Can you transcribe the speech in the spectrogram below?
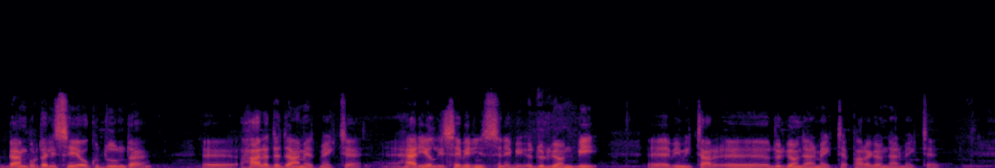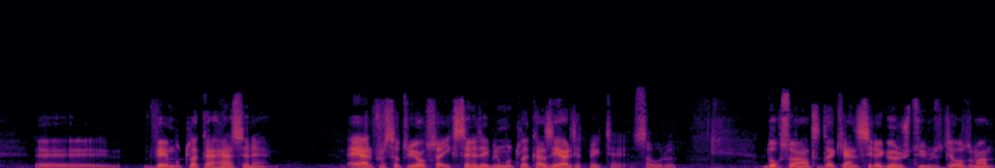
ben burada liseyi okuduğumda e, hala da devam etmekte. Her yıl lise birincisine bir ödül gön bir e, bir miktar e, ödül göndermekte, para göndermekte. E, ve mutlaka her sene eğer fırsatı yoksa iki senede bir mutlaka ziyaret etmekte savuru. 96'da kendisiyle görüştüğümüzde o zaman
